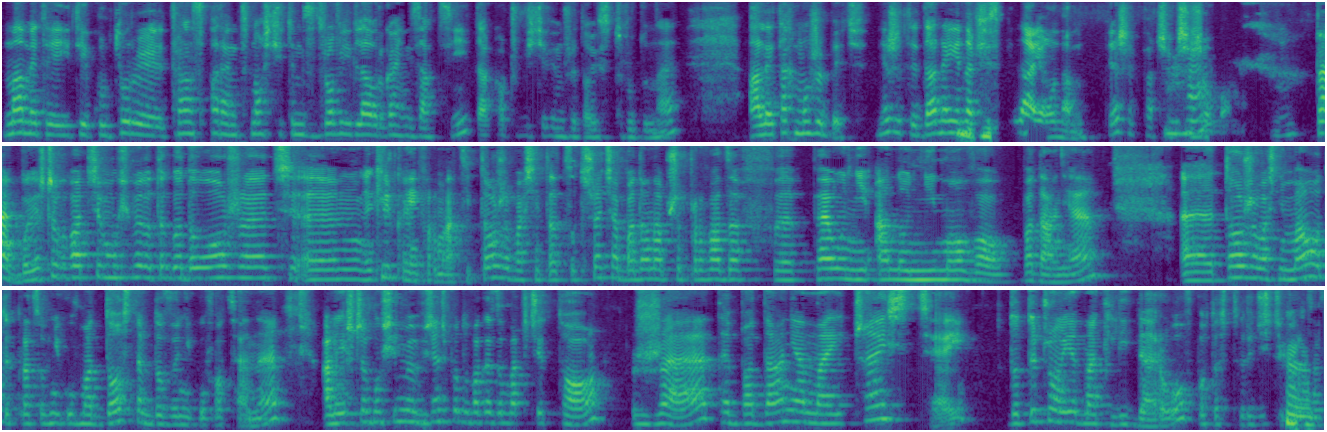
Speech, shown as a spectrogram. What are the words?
mamy tej, tej kultury transparentności, tym zdrowiej dla organizacji. Tak, oczywiście wiem, że to jest trudne, ale tak może być, nie? że te dane jednak się spinają nam, wiesz, jak patrzymy mhm. krzyżowo. Mhm. Tak, bo jeszcze popatrzcie, musimy do tego dołożyć um, kilka informacji. To, że właśnie ta co trzecia badana przeprowadza w pełni anonimowo badanie, to, że właśnie mało tych pracowników ma dostęp do wyników oceny, ale jeszcze musimy wziąć pod uwagę, zobaczcie to, że te badania najczęściej dotyczą jednak liderów, bo to jest 40% hmm.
